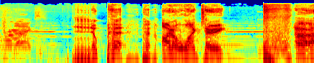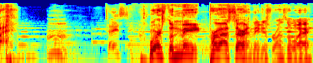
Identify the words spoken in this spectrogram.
thanks. Nope. I don't like tea. Ah, Tasty. where's the meat, Professor? And then he just runs away.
